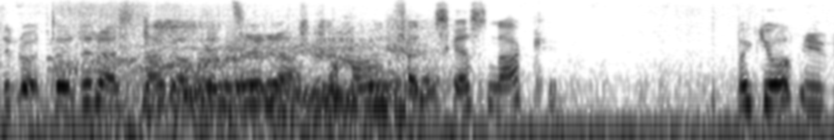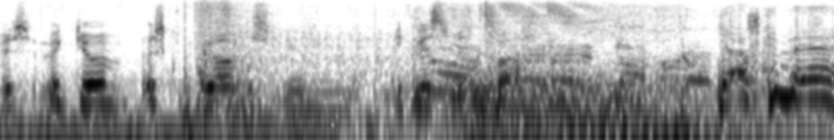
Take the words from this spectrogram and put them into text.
det, var- det var det der snakkede om det tidligere. Har hvad fanden skal jeg snakke? Hvad gjorde vi, hvis, hvad, gjorde, hvad skulle vi gøre, hvis vi ikke vidste, hvem det var? Jeg skal med.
